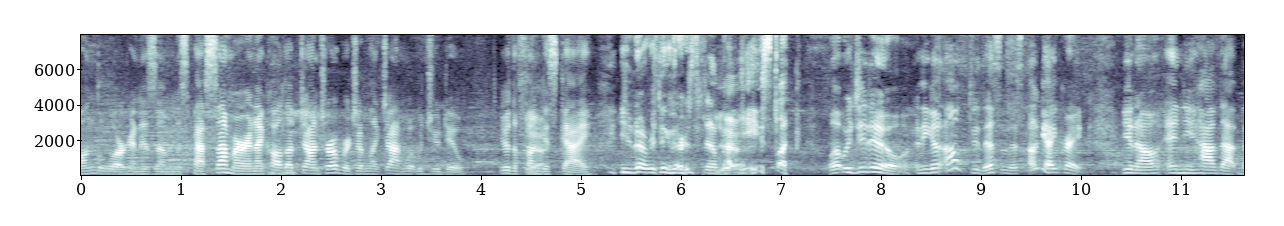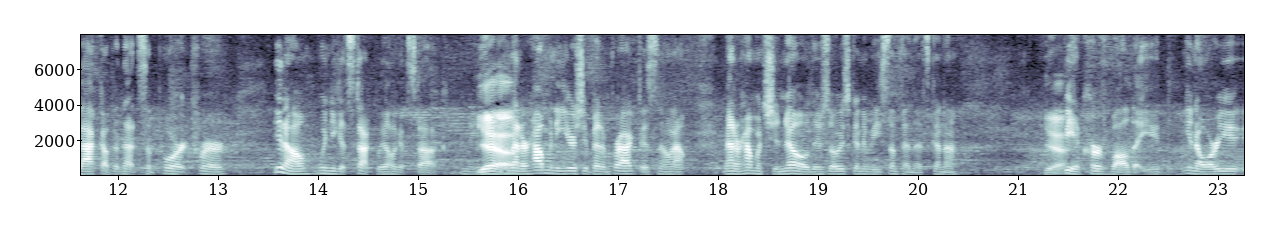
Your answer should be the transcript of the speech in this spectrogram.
fungal organism this past summer, and I called up John Trowbridge. I'm like, John, what would you do? You're the fungus guy. You know everything there is to know about Yeah. yeast. Like, what would you do? And he goes, oh, do this and this. Okay, great. You know, and you have that backup and that support for, you know, when you get stuck. We all get stuck. I mean, Yeah. No matter how many years you've been in practice, no matter how much you know, there's always going to be something that's going to Yeah. be a curveball that you, you know, or you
